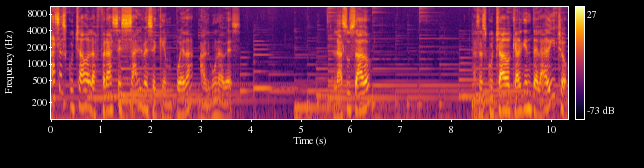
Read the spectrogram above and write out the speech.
¿has escuchado la frase sálvese quien pueda alguna vez? ¿La has usado? ¿Has escuchado que alguien te la ha dicho?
